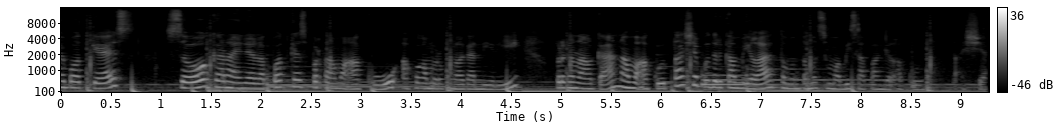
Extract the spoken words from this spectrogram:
my podcast. So, karena ini adalah podcast pertama aku, aku akan memperkenalkan diri. Perkenalkan, nama aku Tasya Putri Kamila. Teman-teman semua bisa panggil aku Tasya.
